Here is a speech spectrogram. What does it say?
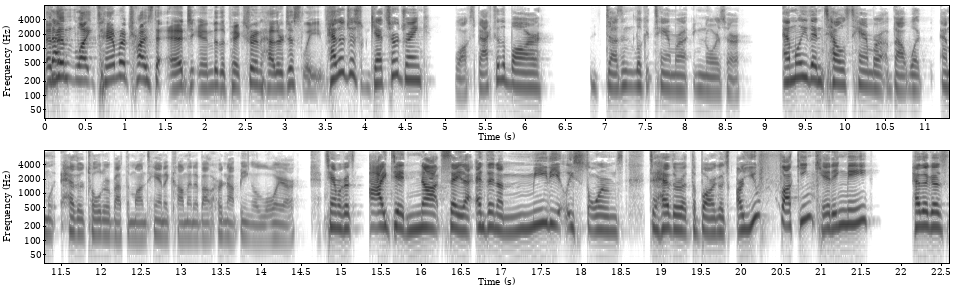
And That- then, like, Tamra tries to edge into the picture, and Heather just leaves. Heather just gets her drink, walks back to the bar, doesn't look at Tamra, ignores her. Emily then tells Tamra about what Emily, Heather told her about the Montana comment about her not being a lawyer. Tamra goes, I did not say that. And then immediately storms to Heather at the bar and goes, Are you fucking kidding me? Heather goes,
